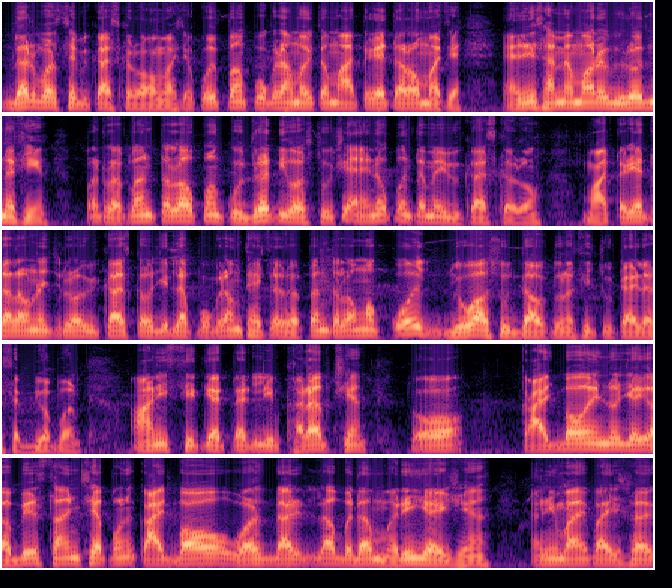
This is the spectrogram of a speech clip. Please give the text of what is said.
દર વર્ષે વિકાસ કરવામાં છે. કોઈ પણ પ્રોગ્રામ હોય તો માતરિયા તળાવમાં છે. એની સામે અમારો વિરોધ નથી. પણ રતન તળાવ પણ કુદરતી વસ્તુ છે, એનો પણ તમે વિકાસ કરો. માતરિયા તળાવનો જેટલો વિકાસ કરો, જેટલા પ્રોગ્રામ થાય છે રતન તળાવમાં કોઈ જોવા સુદ્धा આવતું નથી, ચૂંટાયેલા સભ્યો પણ. આની સ્થિતિ અત્યારે એટલી ખરાબ છે, તો કાચબાઓ એનો જે અભ્યસ્થાન છે, પણ કાચબાઓ વર્ષદાર એટલા બધા મરી જાય છે. એની મારી પાસે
